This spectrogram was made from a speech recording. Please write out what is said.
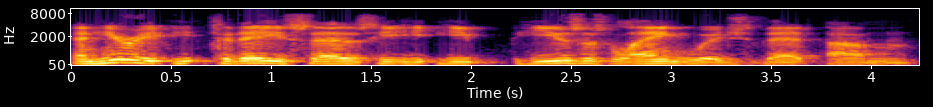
And here he, today he says he, he, he uses language that um,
